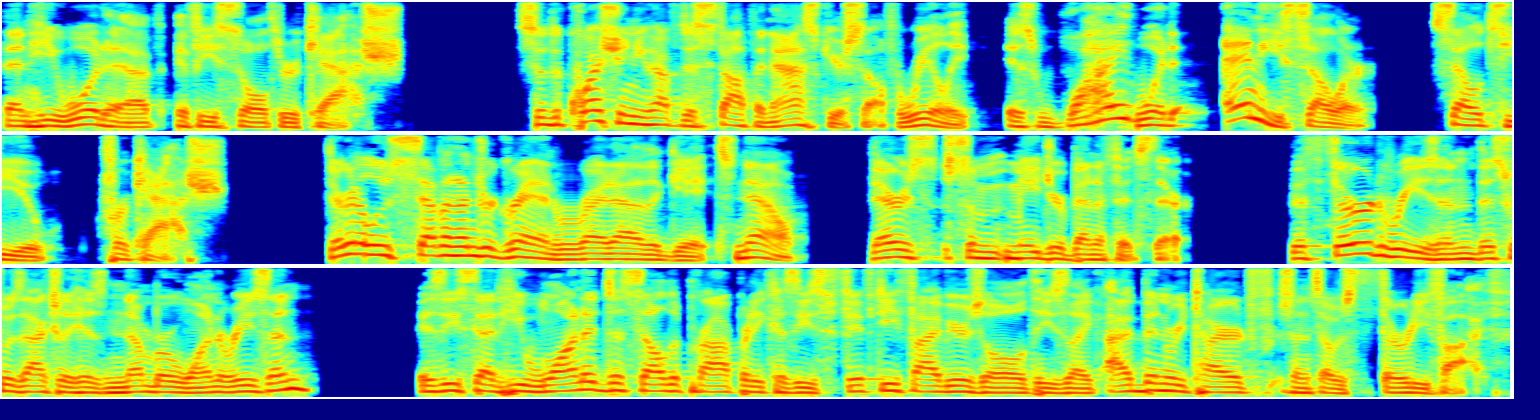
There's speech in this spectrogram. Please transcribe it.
than he would have if he sold through cash. So the question you have to stop and ask yourself really is why would any seller sell to you for cash? They're going to lose 700 grand right out of the gates. Now, there's some major benefits there. The third reason, this was actually his number one reason, is he said he wanted to sell the property because he's 55 years old. He's like, I've been retired since I was 35.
